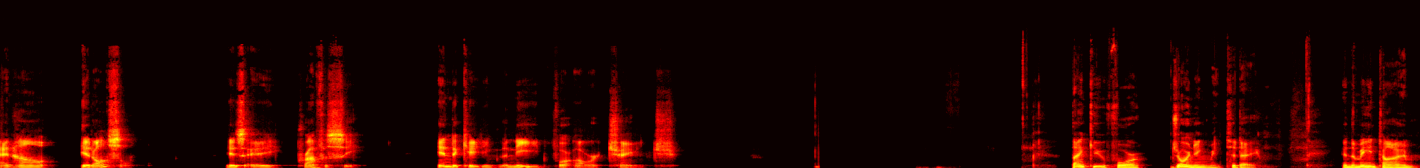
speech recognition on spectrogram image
and how it also is a prophecy indicating the need for our change. Thank you for joining me today. In the meantime,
